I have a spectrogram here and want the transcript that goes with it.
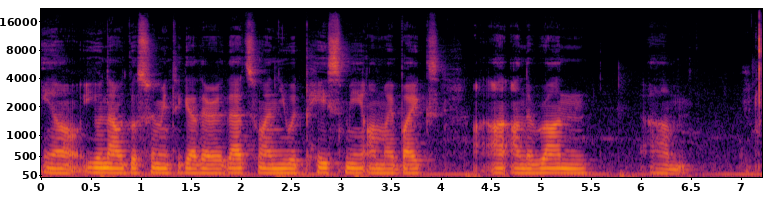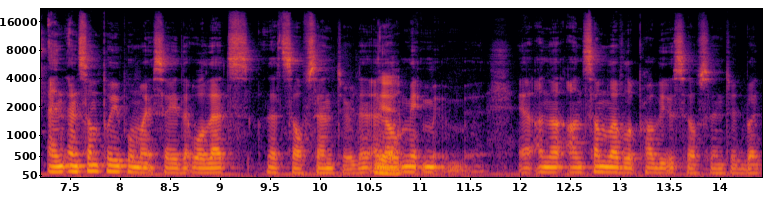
you know you and I would go swimming together. That's when you would pace me on my bikes on, on the run. Um, and and some people might say that well that's that's self-centered and, and yeah. Uh, on, on some level it probably is self-centered but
